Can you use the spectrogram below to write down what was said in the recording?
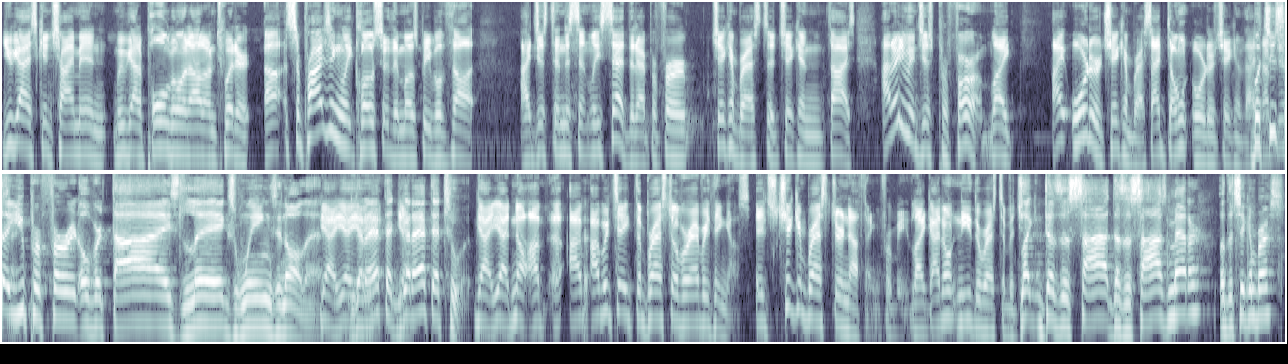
You guys can chime in. We've got a poll going out on Twitter. Uh, surprisingly closer than most people thought. I just innocently said that I prefer chicken breast to chicken thighs. I don't even just prefer them. Like, I order chicken breast. I don't order chicken thighs. But I'm you say saying- you prefer it over thighs, legs, wings, and all that. Yeah, yeah, You gotta yeah, add that. You gotta add that to it. Yeah, yeah. No, I, uh, I, I would take the breast over everything else. It's chicken breast or nothing for me. Like I don't need the rest of it. Like, does the size does the size matter of the chicken breast?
